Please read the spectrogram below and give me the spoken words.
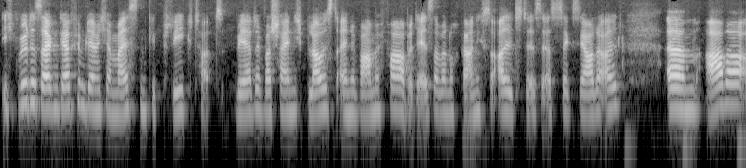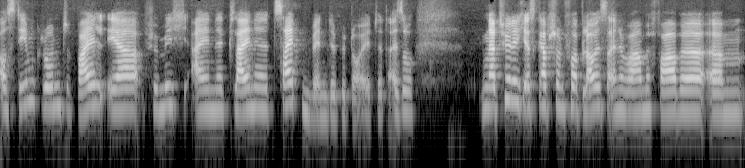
ich würde sagen, der Film, der mich am meisten geprägt hat, wäre wahrscheinlich Blau ist eine warme Farbe. Der ist aber noch gar nicht so alt, der ist erst sechs Jahre alt. Ähm, aber aus dem Grund, weil er für mich eine kleine Zeitenwende bedeutet. Also natürlich, es gab schon vor Blau ist eine warme Farbe ähm,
